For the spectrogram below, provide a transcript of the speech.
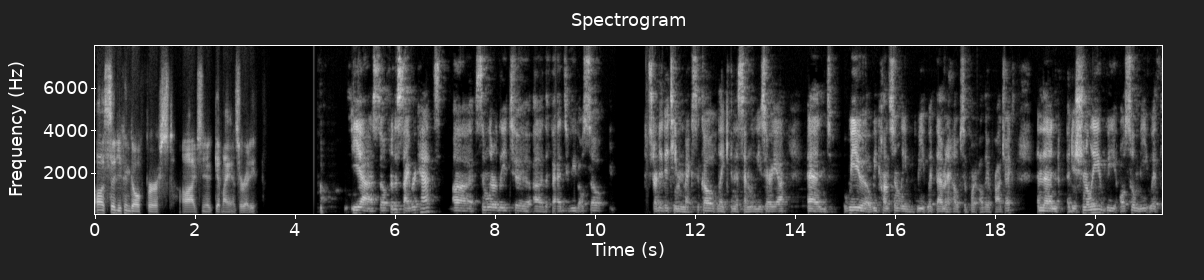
Uh, Sid, you can go first. Uh, I just need to get my answer ready. Yeah, so for the Cybercats, uh, similarly to uh, the Feds, we've also started a team in Mexico, like in the San Luis area, and we uh, we constantly meet with them and help support all their projects. And then additionally, we also meet with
